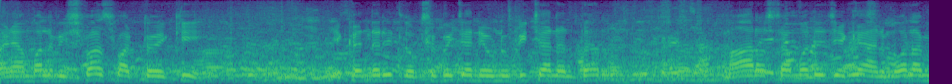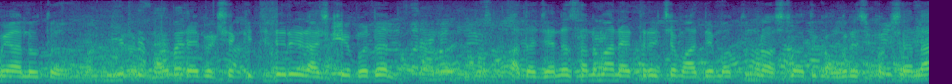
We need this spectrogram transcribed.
आणि आम्हाला विश्वास वाटतोय की एकंदरीत लोकसभेच्या निवडणुकीच्या नंतर महाराष्ट्रामध्ये जे काही अनुभवाला मिळालं होतं त्यापेक्षा कितीतरी राजकीय बदल आता जनसन्मान यात्रेच्या माध्यमातून राष्ट्रवादी काँग्रेस पक्षाला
